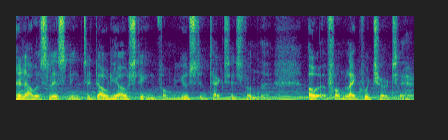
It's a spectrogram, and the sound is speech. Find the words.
and I was listening to Dodie Osteen from Houston, Texas, from the oh, from Lakewood Church there,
